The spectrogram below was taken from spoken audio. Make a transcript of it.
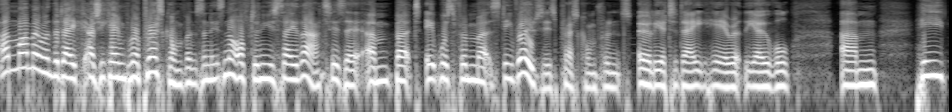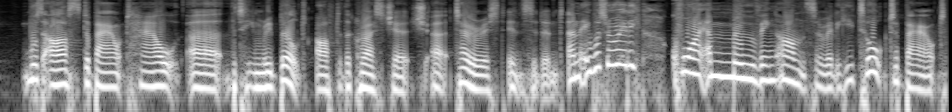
Um, my moment of the day actually came from a press conference, and it's not often you say that, is it? Um, but it was from uh, Steve Rhodes's press conference earlier today here at the Oval. Um, he was asked about how uh, the team rebuilt after the Christchurch uh, terrorist incident, and it was really quite a moving answer. Really, he talked about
